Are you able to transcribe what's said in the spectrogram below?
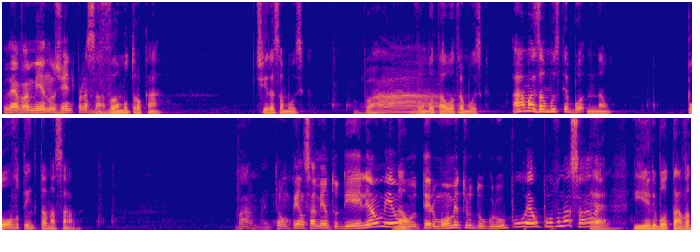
Leva menos gente pra sala. Vamos trocar. Tira essa música. Bah. Vamos botar outra música. Ah, mas a música é boa. Não. O povo tem que estar na sala. Bah, então o pensamento dele é o meu. Não. O termômetro do grupo é o povo na sala. É. E ele botava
